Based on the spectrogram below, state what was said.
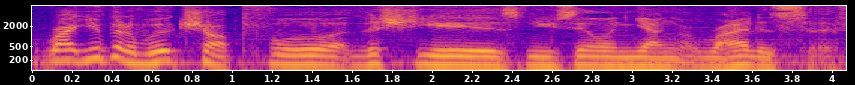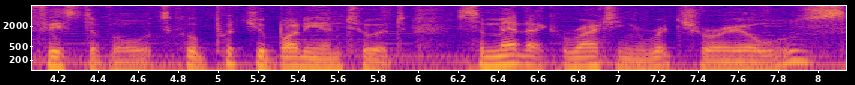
Right, you've got a workshop for this year's New Zealand Young Writers Festival. It's called Put Your Body Into It Somatic Writing Rituals,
